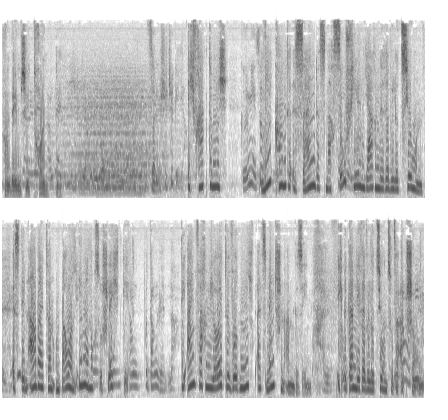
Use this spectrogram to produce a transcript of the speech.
von dem sie träumten. Ich fragte mich, wie konnte es sein, dass nach so vielen Jahren der Revolution es den Arbeitern und Bauern immer noch so schlecht geht? Die einfachen Leute wurden nicht als Menschen angesehen. Ich begann die Revolution zu verabscheuen.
